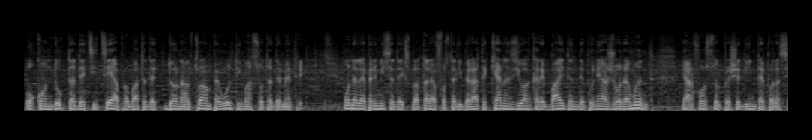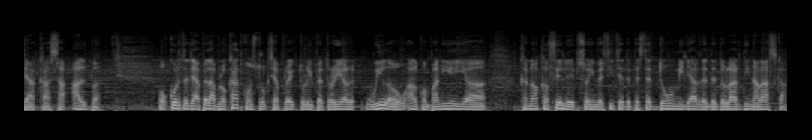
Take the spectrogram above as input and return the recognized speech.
o conductă de țiței aprobată de Donald Trump pe ultima sută de metri. Unele permise de exploatare au fost eliberate chiar în ziua în care Biden depunea jurământ, iar fostul președinte părăsea Casa Albă. O curte de apel a blocat construcția proiectului petrolier Willow al companiei uh, ConocoPhillips, o investiție de peste 2 miliarde de dolari din Alaska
